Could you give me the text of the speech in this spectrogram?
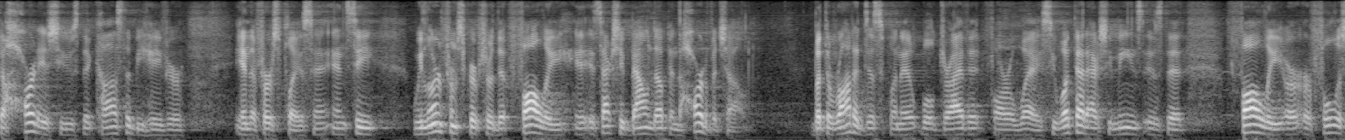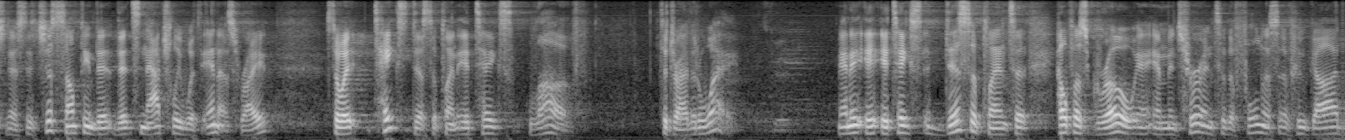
the heart issues that cause the behavior in the first place. And, and see, we learn from Scripture that folly is actually bound up in the heart of a child. But the rod of discipline, it will drive it far away. See, what that actually means is that folly or, or foolishness, it's just something that, that's naturally within us, right? So it takes discipline, it takes love to drive it away. And it, it, takes discipline to help us grow and, mature into the fullness of who God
